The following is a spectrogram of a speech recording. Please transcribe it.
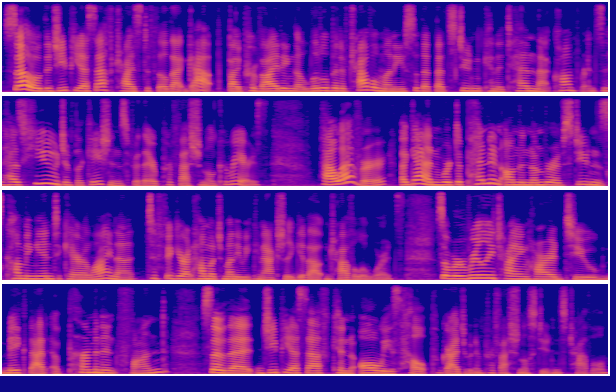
So the GPSF tries to fill that gap by providing a little bit of travel money so that that student can attend that conference. It has huge implications for their professional careers. However, again, we're dependent on the number of students coming into Carolina to figure out how much money we can actually give out in travel awards. So we're really trying hard to make that a permanent fund so that GPSF can always help graduate and professional students travel.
